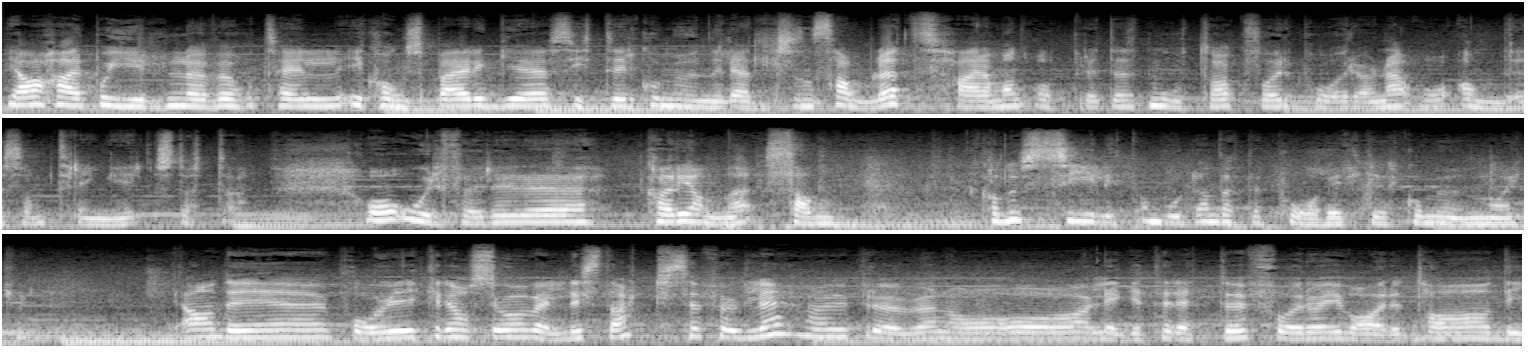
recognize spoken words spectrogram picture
Ja, her på Gyldenløve hotell i Kongsberg sitter kommuneledelsen samlet. Her har man opprettet et mottak for pårørende og andre som trenger støtte. Og ordfører eh, Karianne Sand, kan du si litt om hvordan dette påvirker kommunen nå i kveld? Ja, det påvirker oss jo veldig sterkt, selvfølgelig. Vi prøver nå å legge til rette for å ivareta de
